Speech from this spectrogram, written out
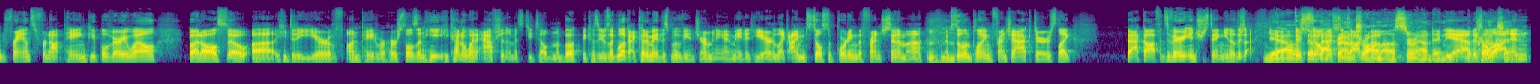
in France for not paying people very well. But also, uh, he did a year of unpaid rehearsals, and he he kind of went after them. It's detailed in the book because he was like, "Look, I could have made this movie in Germany. I made it here. Like, I'm still supporting the French cinema. I'm Mhm. still employing French actors. Like, back off. It's very interesting. You know, there's yeah like there's the so much background talk drama about. surrounding yeah, the there's production. a lot. And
